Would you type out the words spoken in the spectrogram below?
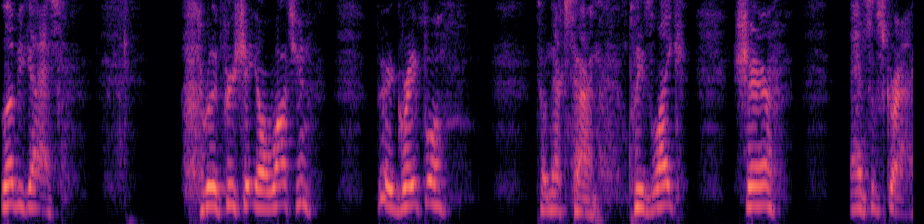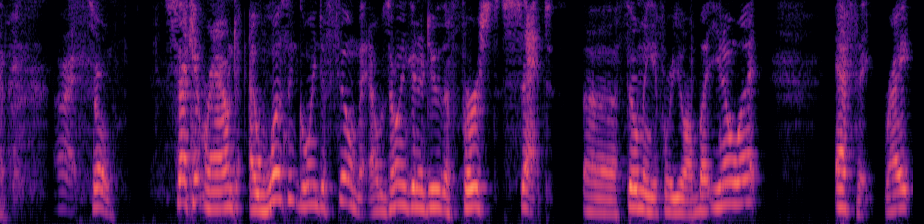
Love you guys. I really appreciate y'all watching. Very grateful. Till next time, please like, share, and subscribe. All right, so second round, I wasn't going to film it. I was only going to do the first set, uh, filming it for y'all. But you know what? F it, right?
